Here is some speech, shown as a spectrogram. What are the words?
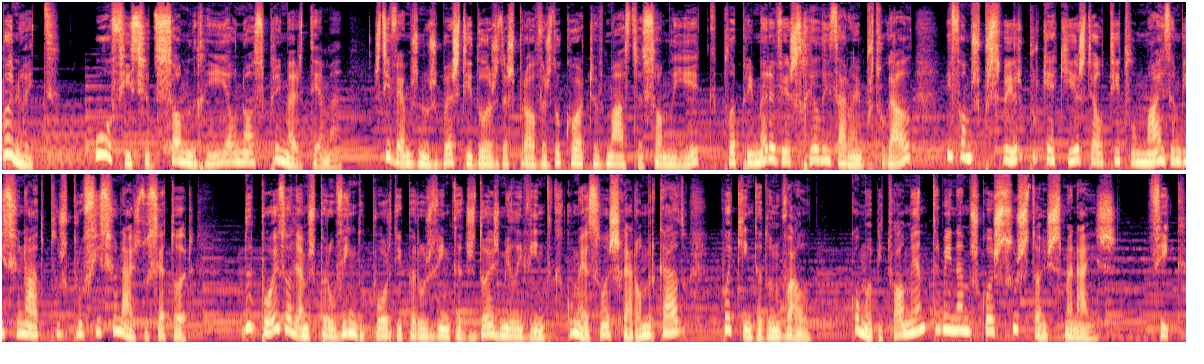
Boa noite. O ofício de sommelier é o nosso primeiro tema. Estivemos nos bastidores das provas do Court of Master Sommelier, que pela primeira vez se realizaram em Portugal, e fomos perceber porque é que este é o título mais ambicionado pelos profissionais do setor. Depois olhamos para o vinho do Porto e para os vintage 2020 que começam a chegar ao mercado com a Quinta do Noval. Como habitualmente, terminamos com as sugestões semanais. Fique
